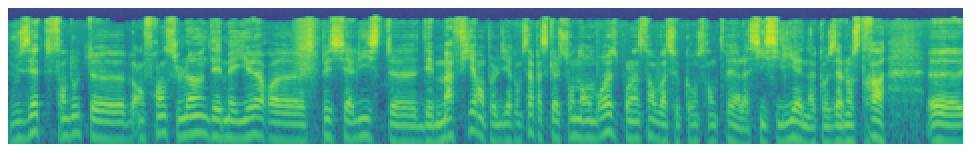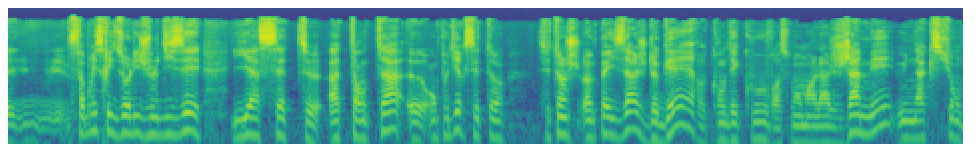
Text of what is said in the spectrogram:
vous êtes sans doute euh, en France l'un des meilleurs euh, spécialistes euh, des mafias, on peut le dire comme ça, parce qu'elles sont nombreuses. Pour l'instant, on va se concentrer à la sicilienne, à Cosa Nostra. Fabrice Rizzoli, je le disais, il y a cet attentat, on peut dire que c'est un c'est un, paysage de guerre qu'on découvre à ce moment-là. Jamais une action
